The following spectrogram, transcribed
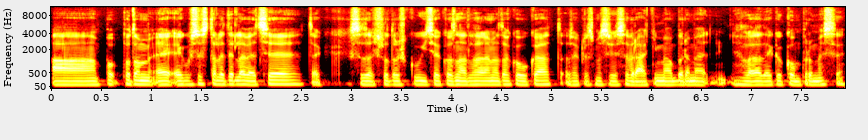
a po, potom, jak jak už se staly tyhle věci, tak se začalo trošku víc jako s nadhledem na to koukat a řekli jsme si, že se vrátíme a budeme hledat jako kompromisy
